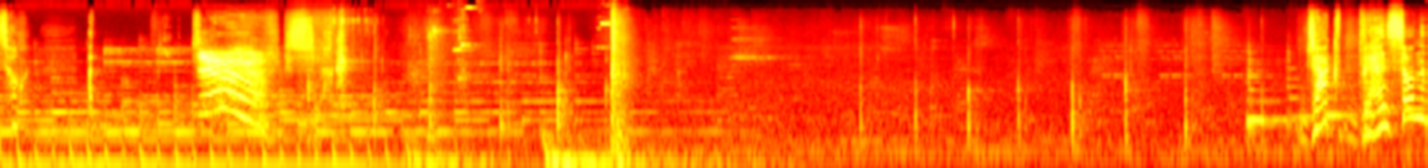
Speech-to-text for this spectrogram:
Co? A... Szlak. Jack Branson?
